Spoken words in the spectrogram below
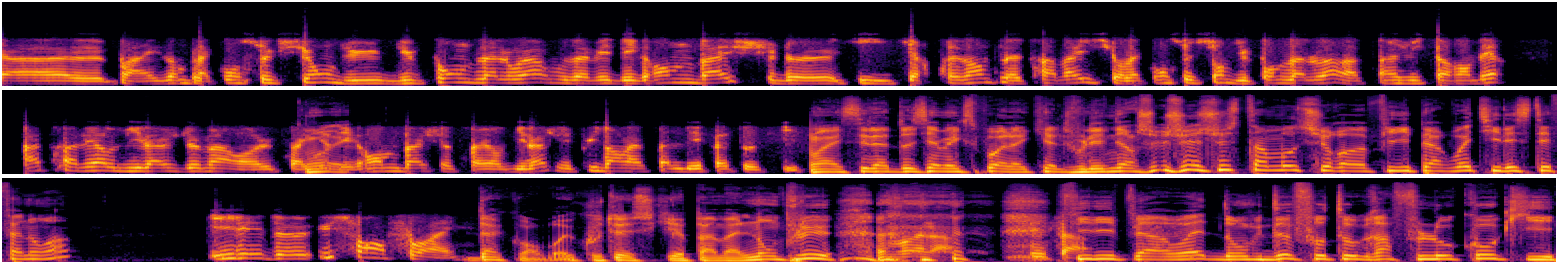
euh, par exemple la construction du, pont de la Loire. Vous avez des grandes bâches de, qui, qui, représentent le travail sur la construction du pont de la Loire à Saint-Just-à-Rambert à travers le village de Marolles. Il y a des grandes bâches à travers le village et puis dans la salle des fêtes aussi. Ouais, c'est la deuxième expo à laquelle je voulais venir. Juste un mot sur euh, Philippe Hervouette, il est stéphanois? Il est de Husson en forêt. D'accord, bon écoutez, ce qui est pas mal non plus. Voilà, Philippe Herouette, donc deux photographes locaux qui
